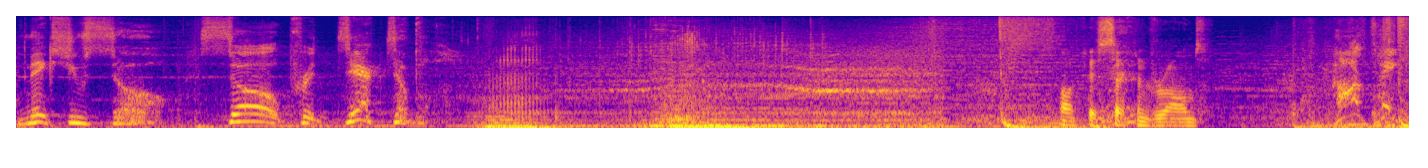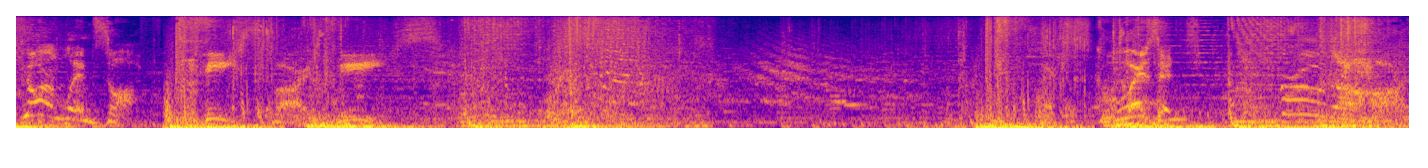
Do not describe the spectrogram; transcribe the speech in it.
Makes you so, so predictable. Okay, second round. I'll take your limbs off, piece by piece. Exquisite! Through the heart!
